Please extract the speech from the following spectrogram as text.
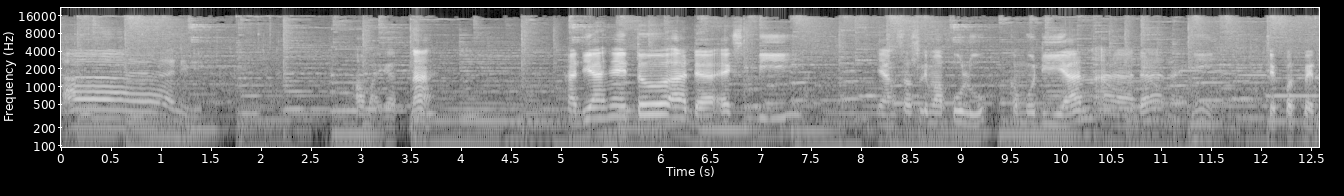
ah ini. Oh my god. Nah hadiahnya itu ada XP yang 150 kemudian ada nah ini jackpot bed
